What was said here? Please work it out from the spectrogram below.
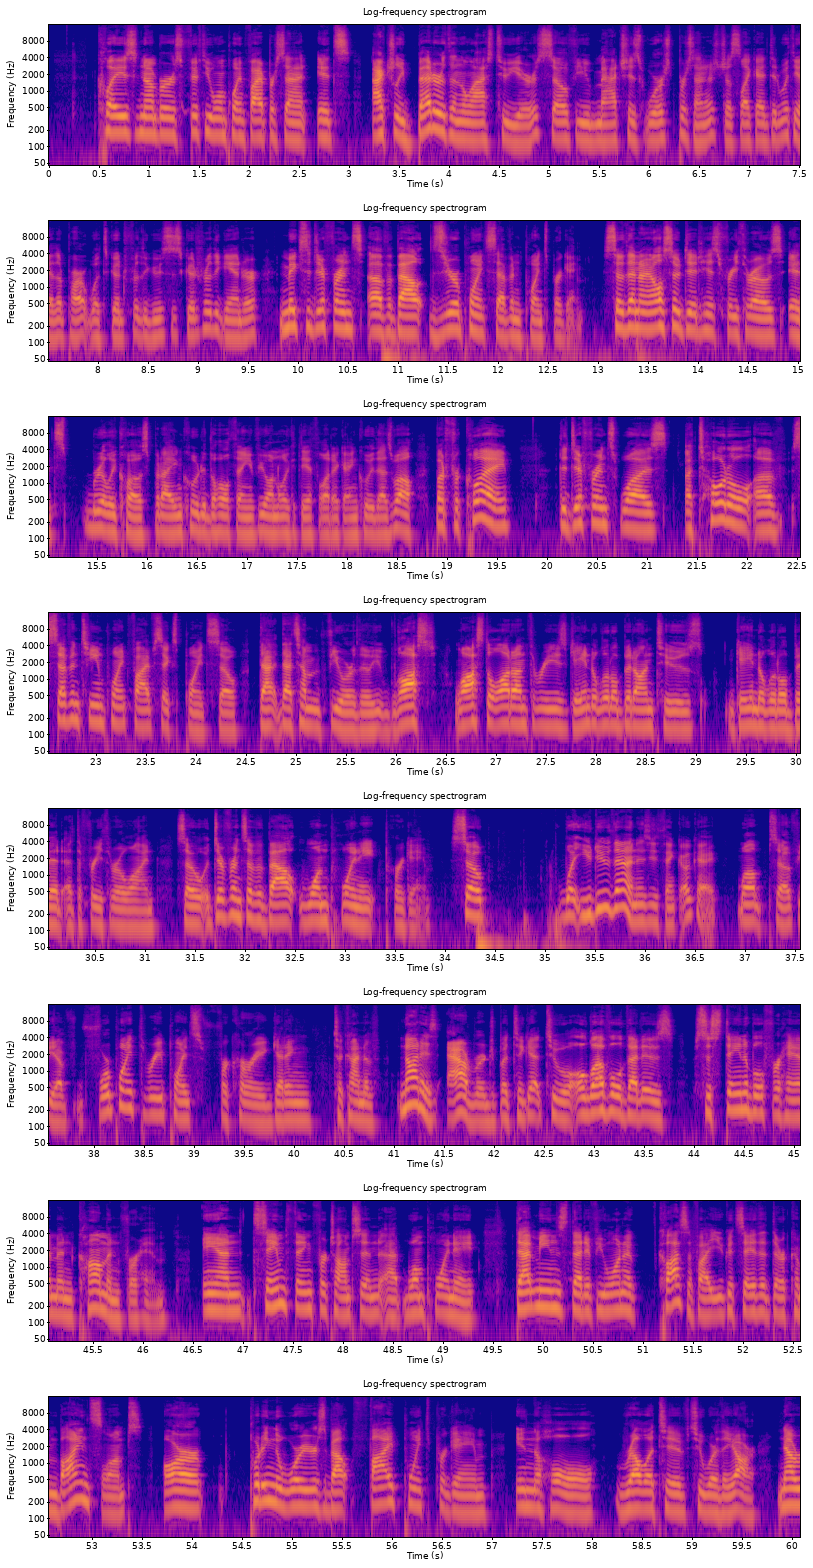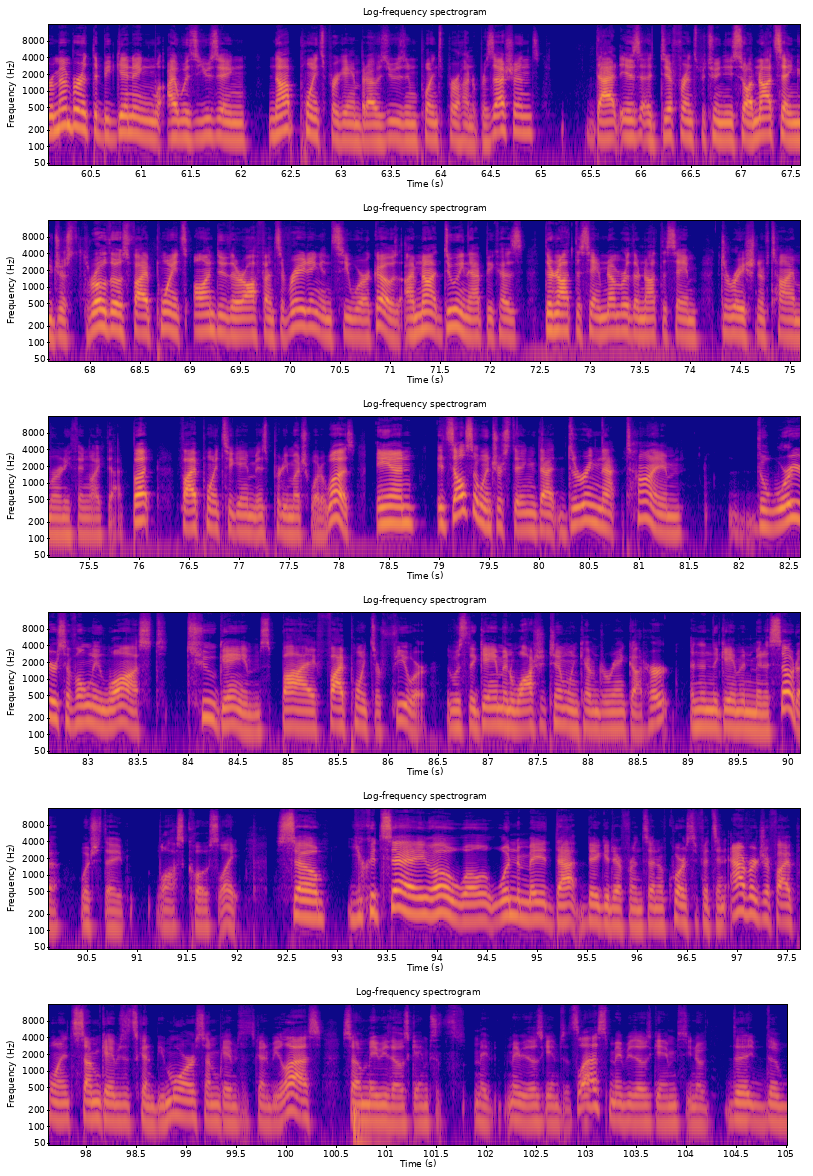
Klay's numbers 51.5%. It's actually better than the last two years. So if you match his worst percentage, just like I did with the other part, what's good for the goose is good for the gander, makes a difference of about 0.7 points per game. So then I also did his free throws. It's really close, but I included the whole thing. If you want to look at the athletic, I include that as well. But for Klay, the difference was a total of 17.56 points. So that that's how fewer. He lost lost a lot on threes, gained a little bit on twos, gained a little bit at the free throw line. So a difference of about 1.8 per game. So what you do then is you think, okay, well, so if you have 4.3 points for Curry getting to kind of not his average, but to get to a level that is sustainable for him and common for him. And same thing for Thompson at 1.8. That means that if you want to classify, you could say that their combined slumps are putting the Warriors about five points per game in the hole relative to where they are. Now, remember at the beginning, I was using not points per game, but I was using points per 100 possessions. That is a difference between these. So I'm not saying you just throw those five points onto their offensive rating and see where it goes. I'm not doing that because they're not the same number, they're not the same duration of time or anything like that. But five points a game is pretty much what it was. And it's also interesting that during that time, the Warriors have only lost two games by five points or fewer. It was the game in Washington when Kevin Durant got hurt, and then the game in Minnesota, which they lost close late. So you could say, oh, well, it wouldn't have made that big a difference. And of course, if it's an average of five points, some games it's going to be more, some games it's going to be less. So maybe those games it's maybe maybe those games it's less. Maybe those games, you know, the the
